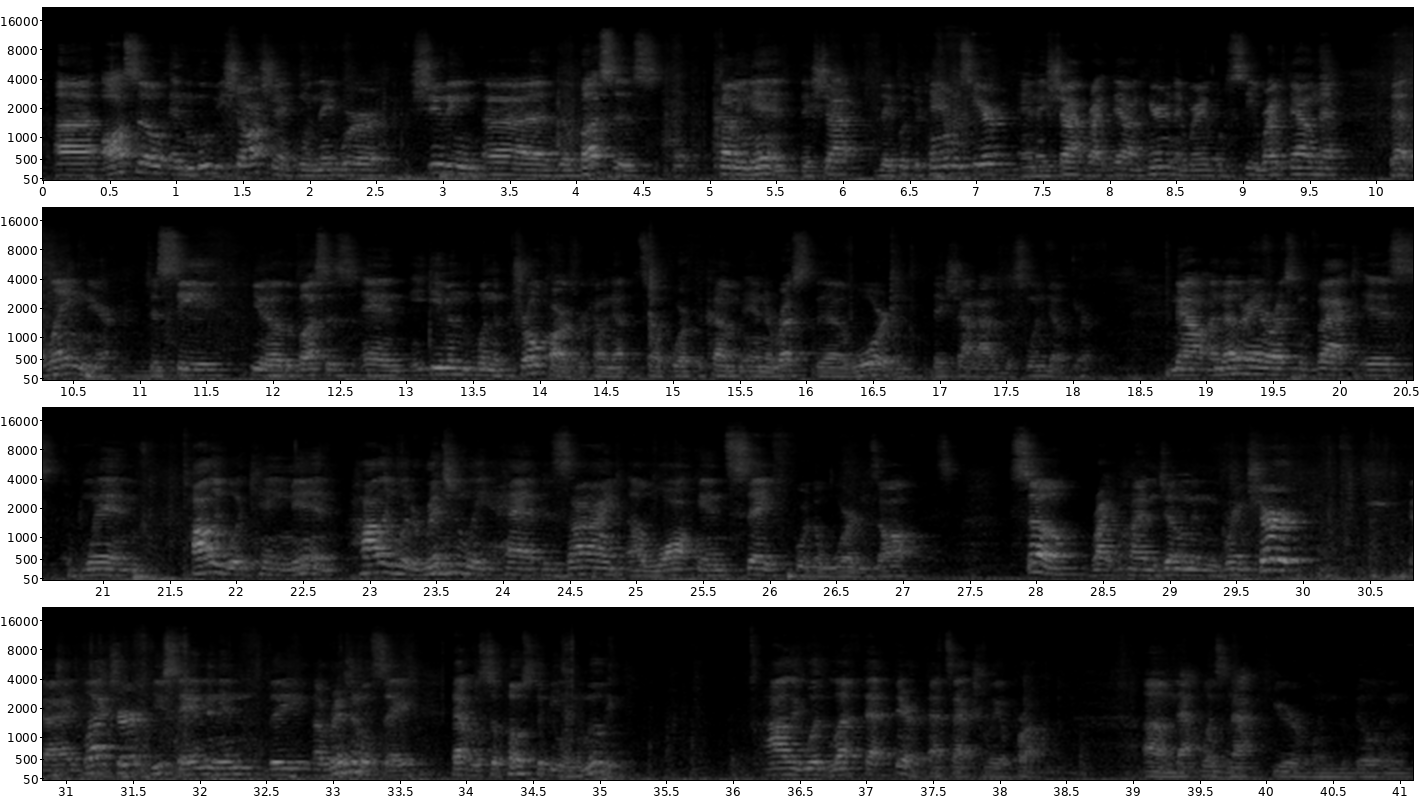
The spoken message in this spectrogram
Uh, also, in the movie Shawshank, when they were shooting uh, the buses coming in, they shot. They put their cameras here, and they shot right down here, and they were able to see right down that that lane there to see, you know, the buses, and even when the patrol cars were coming up and so forth to come and arrest the warden, they shot out of this window here. Now, another interesting fact is when Hollywood came in, Hollywood originally had designed a walk-in safe for the warden's office. So, right behind the gentleman in the green shirt, guy in black shirt, he's standing in the original safe that was supposed to be in the movie. Hollywood left that there. That's actually a problem. Um, that was not here when the building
